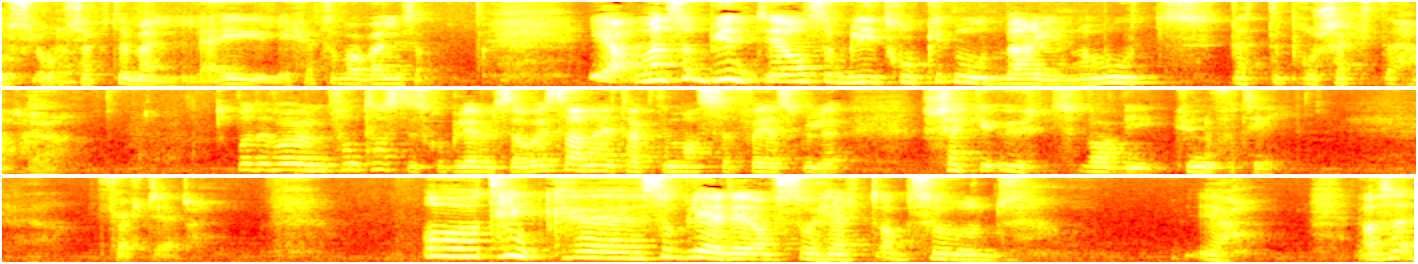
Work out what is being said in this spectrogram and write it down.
Oslo. Kjøpte meg leilighet og var veldig sånn. Ja, Men så begynte jeg altså å bli trukket mot Bergen og mot dette prosjektet her. Ja. Og det var jo en fantastisk opplevelse. Og jeg sa nei takk til masse, for jeg skulle sjekke ut hva vi kunne få til. Følte jeg, da. Og tenk, eh, så ble det altså helt absurd. Ja. Altså,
